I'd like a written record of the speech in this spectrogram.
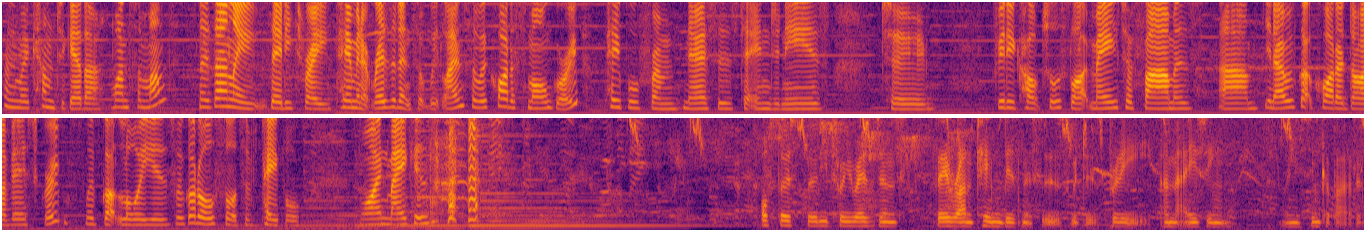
And we come together once a month. There's only 33 permanent residents at Whitlands, so we're quite a small group. People from nurses to engineers to viticulturists like me to farmers. Um, you know, we've got quite a diverse group. We've got lawyers, we've got all sorts of people, winemakers. of those 33 residents, they run 10 businesses, which is pretty amazing when you think about it.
